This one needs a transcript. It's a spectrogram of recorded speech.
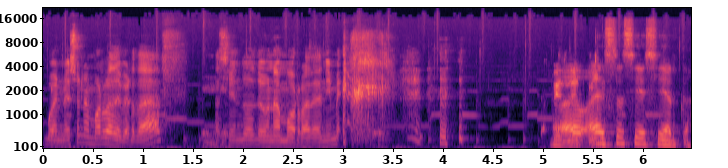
Bueno, es una morra de verdad, haciendo de una morra de anime. Oh, eso sí es cierto.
